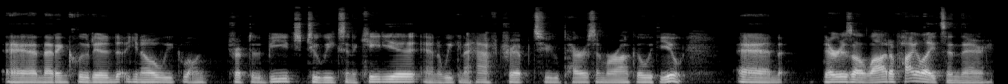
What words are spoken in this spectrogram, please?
And that included, you know, a week long trip to the beach, two weeks in Acadia, and a week and a half trip to Paris and Morocco with you. And there is a lot of highlights in there.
